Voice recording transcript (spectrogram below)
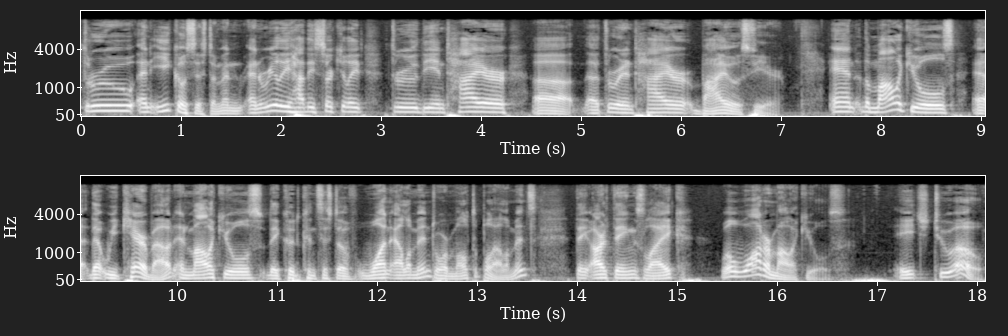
through an ecosystem and, and really how they circulate through the entire uh, uh, through an entire biosphere. And the molecules uh, that we care about, and molecules, they could consist of one element or multiple elements. They are things like, well, water molecules, H2O.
